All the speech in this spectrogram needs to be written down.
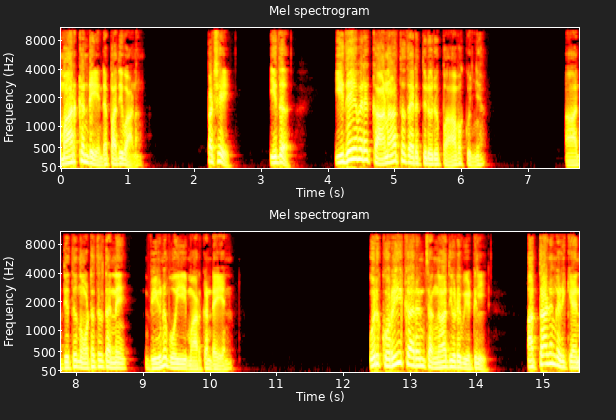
മാർക്കണ്ഡേയന്റെ പതിവാണ്. പക്ഷേ ഇത് ഇതേവരെ കാണാത്ത തരത്തിലൊരു പാവക്കുഞ്ഞ്. ആദ്യത്തെ നോട്ടത്തിൽ തന്നെ വീണുപോയി മാർക്കണ്ഡേയൻ. ഒരു കൊറിയക്കാരൻ ചങ്ങാതിയുടെ വീട്ടിൽ അത്താഴം കഴിക്കാൻ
